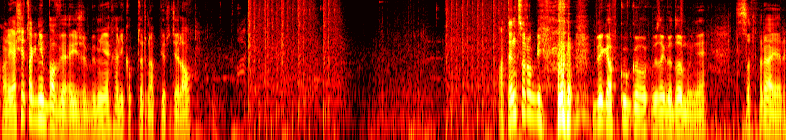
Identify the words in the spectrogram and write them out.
Ale ja się tak nie bawię, ej, żeby mnie helikopter napierdzielał. A ten co robi? Biega w kółko wokół tego domu, nie? Co frajer.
